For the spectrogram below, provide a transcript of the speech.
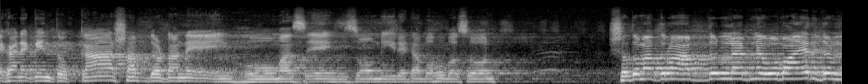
এখানে কিন্তু কা শব্দটা নেই, হোম আছে, জমির, এটা বহু বছর। শুধুমাত্র আবদুল্লাহ ওবায়ের জন্য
